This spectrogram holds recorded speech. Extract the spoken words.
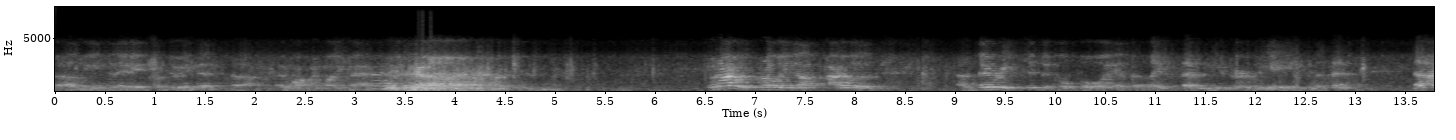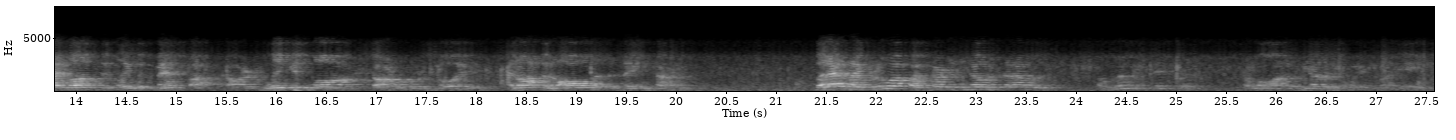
uh, me today from doing this, uh, I want my money back. when I was growing up, I was a very typical boy of the late 70s, early 80s, in the sense that I loved to play with Matchbox cars, Lincoln Logs, Star Wars toys, and often all at the same time. But as I grew up, I started to notice that I was a little different from a lot of the other boys my age.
